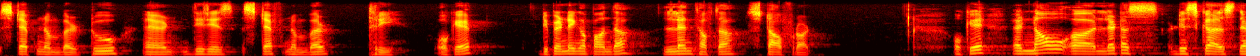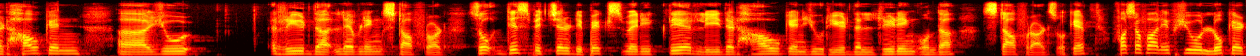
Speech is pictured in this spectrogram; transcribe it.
step number two and this is step number three okay? Depending upon the length of the staff rod. Okay and now uh, let us discuss that how can uh, you read the leveling staff rod. So this picture depicts very clearly that how can you read the reading on the staff rods okay? First of all if you look at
